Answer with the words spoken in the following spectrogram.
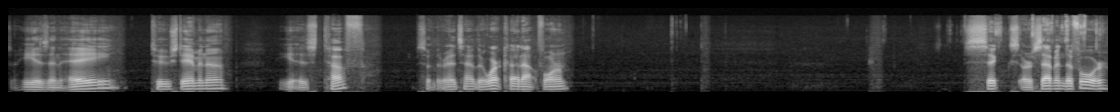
So he is an A, two stamina. He is tough, so the Reds have their work cut out for him. Six or seven to four.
